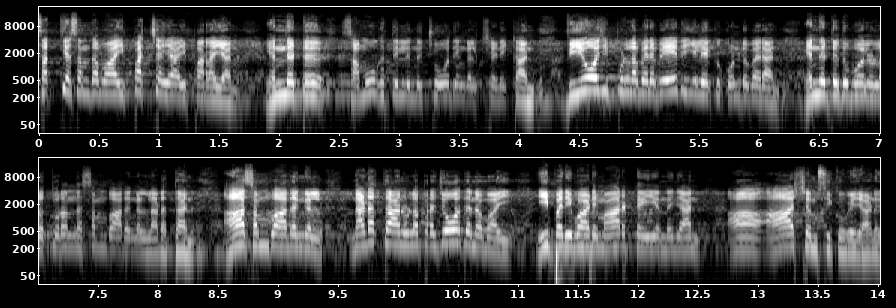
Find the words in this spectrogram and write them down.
സത്യസന്ധമായി പച്ചയായി പറയാൻ. എന്നിട്ട് സമൂഹത്തിൽ നിന്ന് ചോദ്യങ്ങൾ ക്ഷണിക്കാൻ വിയോജിപ്പുള്ളവരെ വേദിയിലേക്ക് കൊണ്ടുവരാൻ എന്നിട്ട് ഇതുപോലുള്ള തുറന്ന സംവാദങ്ങൾ നടത്താൻ. ആ സംവാദങ്ങൾ നടത്താനുള്ള പ്രചോദനമായി ഈ പരിപാടി മാറട്ടെ എന്ന് ഞാൻ ആശംസിക്കുകയാണ്.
